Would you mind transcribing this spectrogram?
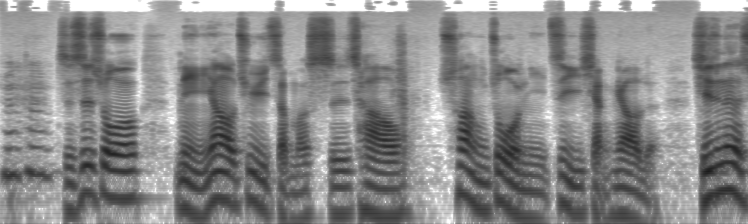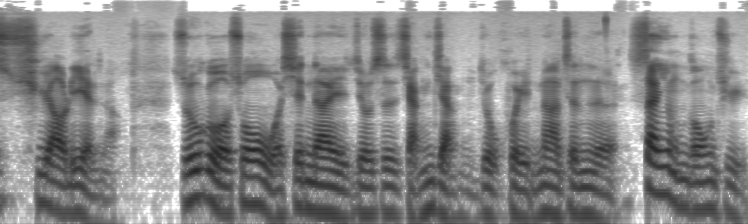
嗯哼，只是说你要去怎么实操创作你自己想要的，其实那个需要练了。如果说我现在也就是讲讲你就会，那真的善用工具。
